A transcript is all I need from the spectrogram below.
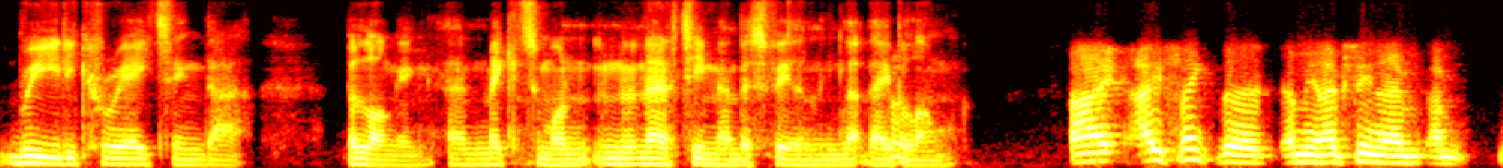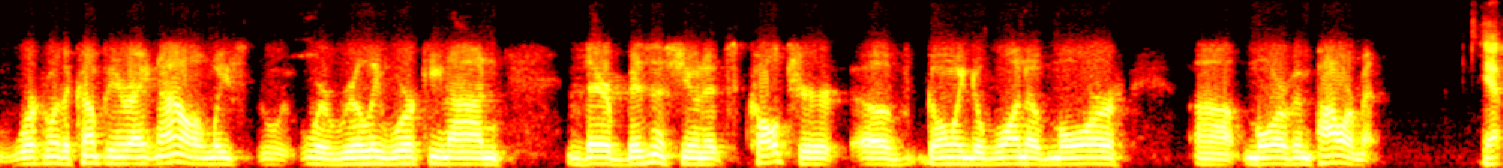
really creating that belonging and making someone and their team members feeling that they belong? I I think the I mean I've seen I'm, I'm working with a company right now and we we're really working on their business units culture of going to one of more uh, more of empowerment. Yep.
